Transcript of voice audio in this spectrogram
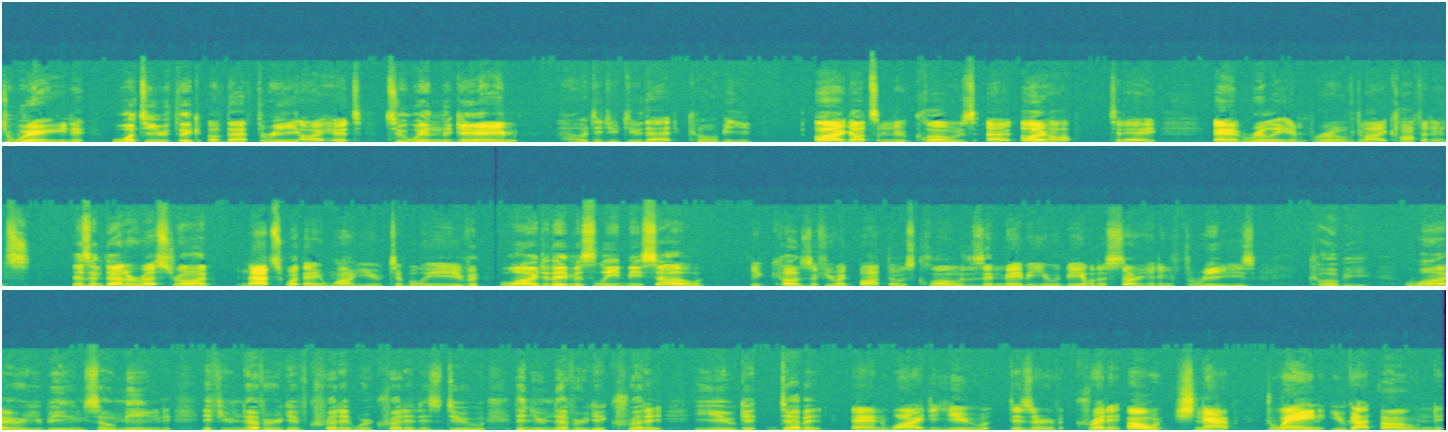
Dwyane, what do you think of that three I hit to win the game? How did you do that, Kobe? I got some new clothes at IHOP today, and it really improved my confidence. Isn't that a restaurant? That's what they want you to believe. Why do they mislead me so? Because if you had bought those clothes, then maybe you would be able to start hitting threes. Kobe, why are you being so mean? If you never give credit where credit is due, then you never get credit. You get debit. And why do you deserve credit? Oh, snap. Dwyane, you got owned.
